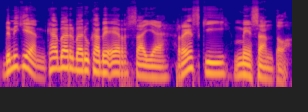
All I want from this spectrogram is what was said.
Demikian kabar baru KBR saya Reski Mesanto.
